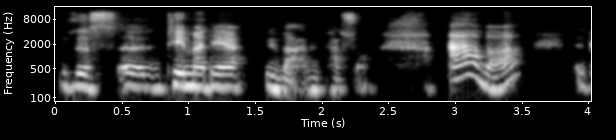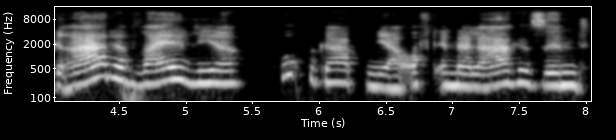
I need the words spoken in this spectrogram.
dieses äh, Thema der Überanpassung. Aber gerade weil wir Hochbegabten ja oft in der Lage sind,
